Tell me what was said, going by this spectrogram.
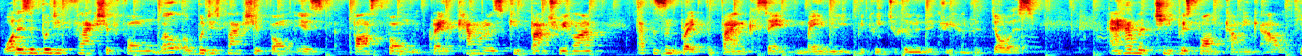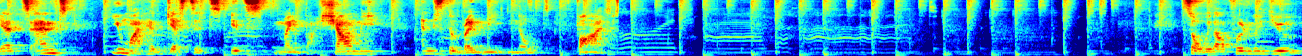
What is a budget flagship phone? Well, a budget flagship phone is a fast phone with great cameras, good battery life, that doesn't break the bank, say mainly between 200 and 300 dollars. And I have the cheapest one coming out yet, and you might have guessed it, it's made by Xiaomi and it's the Redmi Note 5. So without further ado,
